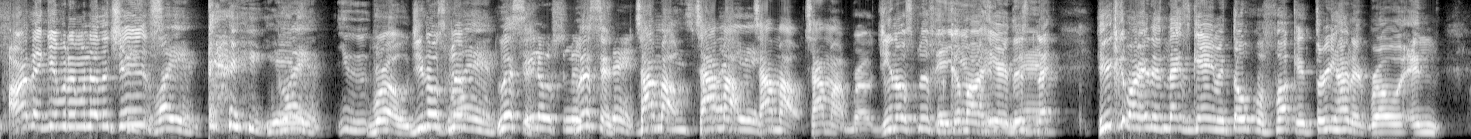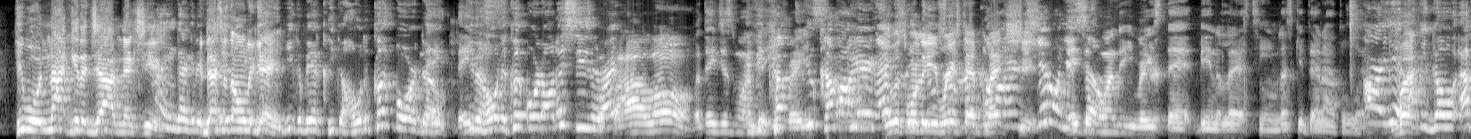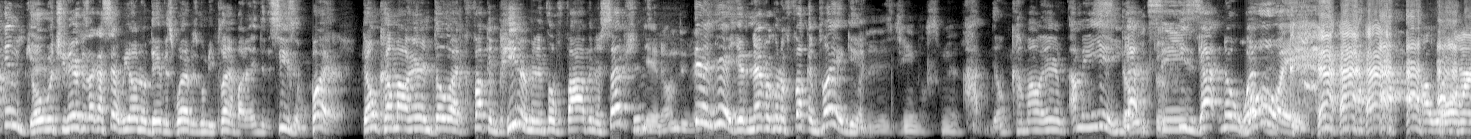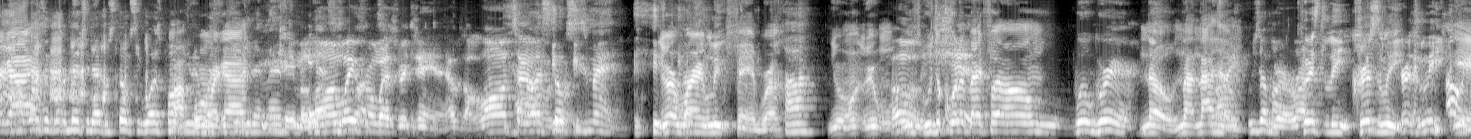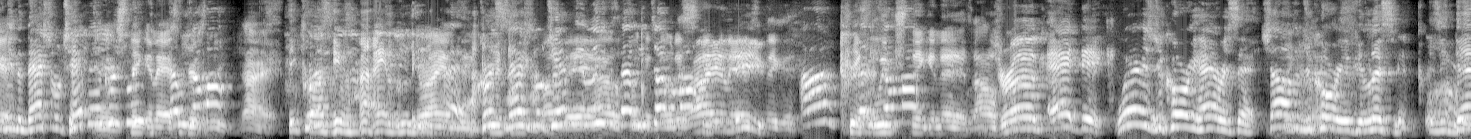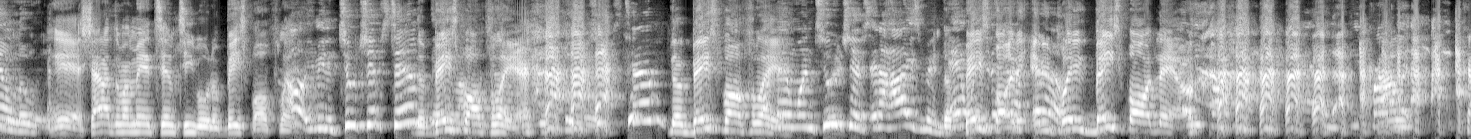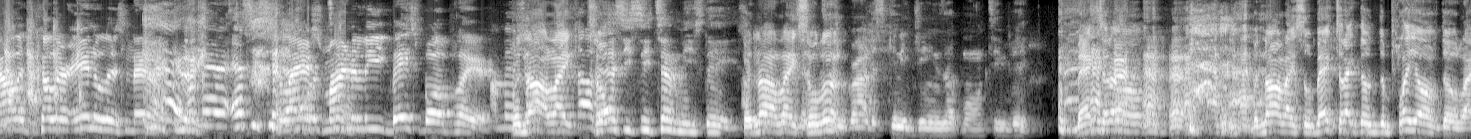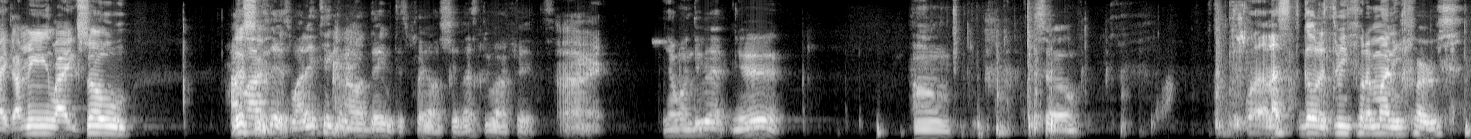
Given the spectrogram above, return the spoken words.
Are they giving him another chance? Playing, yeah, playing. You Bro, Geno Smith. playing. Listen, Geno Smith listen. stinks. Time out. He's Time playing. out. Time out. Time out, bro. Geno Smith can They come out here him, this next. He can come out here this next game and throw for fucking three hundred, bro, and he will not get a job next year. I ain't gotta get a- That's his only game. He could be. A, he could hold a clipboard though. They- they he been holding a clipboard all this season, But for right? how long? But they just wanted If to come, erase. you come out here and They actually just wanted to erase that black out here and shit. shit on They just yourself. wanted to erase that being the last team. Let's get that out the way. All right, yeah, But- I can go. I can go with you there because, like I said, we all know Davis Webb is going to be playing by the end of the season. But don't come out here and throw like fucking Peterman and throw five interceptions. Yeah, don't do that. Then yeah, you're never going to fucking play But again. it is Geno Smith. Ah, Don't come out here. I mean, yeah, he got, he's got no weapon. Boy, I wasn't, Former guy. I wasn't going to mention that, but Stokes was pumping My in West former Virginia guy. that last Came a long Yes, way from. West Virginia. That was a long That time was ago. Stokes' man. You're a Ryan Leak fan, bro. Huh? You're, you're who's, who's the quarterback for um? Will Grier. No, not not him. Who's talking about? Chris Lee. Chris Leak. Chris Lee. Oh, Yeah. you mean the national champion, Yeah, Chris Lee? stinking ass That Chris Leak. you All talking. He calls him Ryan Lee. Ryan Leak. Chris National Champion bad. League, I is that what fucking you talking about? Ryan Leak. Huh? Chris Leak stinking ass. Drug addict. Where is Jacory Harris at? Shout out to Jacory if you're listening. Is he downloading? Yeah, shout out to my man Tim Tebow, the baseball player. Oh, you mean the two chips, Tim? the baseball player. chips, Tim? the baseball My player. man won two chips and a Heisman. The and went to baseball, and, he- and he plays baseball now. Probably- College, college color analyst now. Yeah, my man, SEC Slash minor Tim. league baseball player. My man, But not like- so- to SEC Tim these days. but not like so. Look, grind the skinny jeans up on TV. back to the. Um, but not like so. Back to like the the playoff though. Like I mean, like so. How Listen. about this? Why they taking all day with this playoff shit? Let's do our picks. All right. Y'all want to do that? Yeah. Um. So. Well, let's go to three for the money first.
